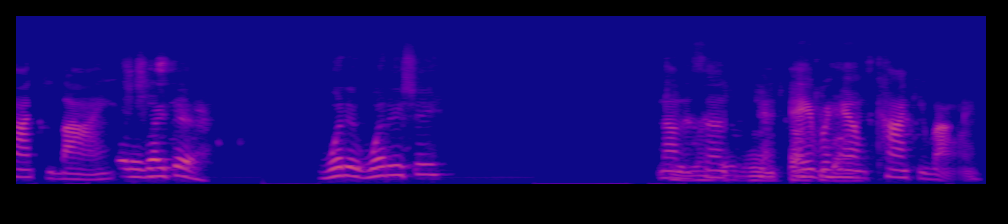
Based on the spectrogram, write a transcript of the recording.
concubine. Oh, right there. What is, what is she? Now the sons of Keturah, Abraham's concubine.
